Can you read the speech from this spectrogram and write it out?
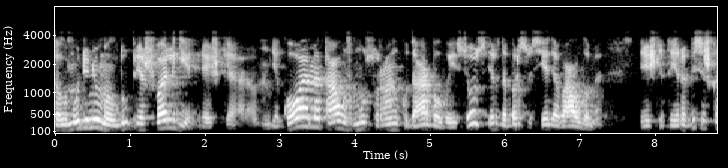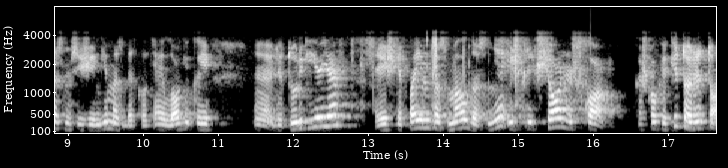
talmudinių maldų prieš valgį. Reiškia, dėkojame tau už mūsų rankų darbo vaisius ir dabar susėdę valgome. Reiškia, tai yra visiškas nusižengimas bet kokiai logikai e, liturgijoje. Reiškia, paimtos maldos ne iš krikščioniško kažkokio kito rito,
